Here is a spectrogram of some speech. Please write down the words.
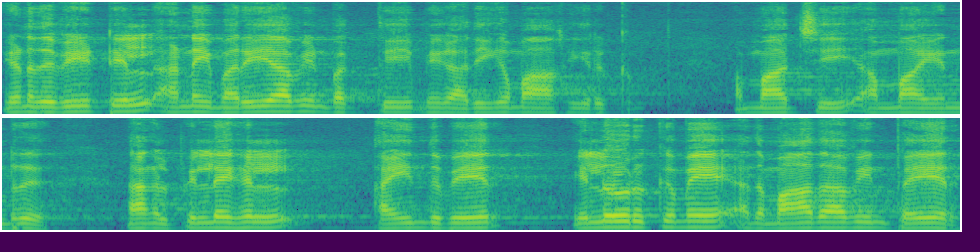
எனது வீட்டில் அன்னை மரியாவின் பக்தி மிக அதிகமாக இருக்கும். அம்மாச்சி அம்மா என்று நாங்கள் பிள்ளைகள் ஐந்து பேர் எல்லோருக்குமே அந்த மாதாவின் பெயர்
